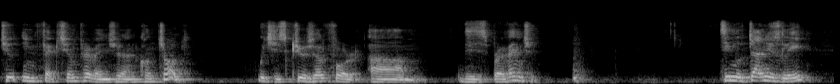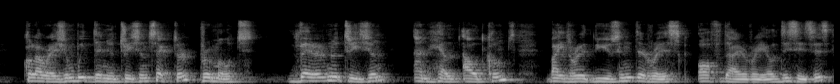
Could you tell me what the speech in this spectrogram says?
to infection prevention and control, which is crucial for um, disease prevention. Simultaneously, collaboration with the nutrition sector promotes better nutrition and health outcomes by reducing the risk of diarrheal diseases,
